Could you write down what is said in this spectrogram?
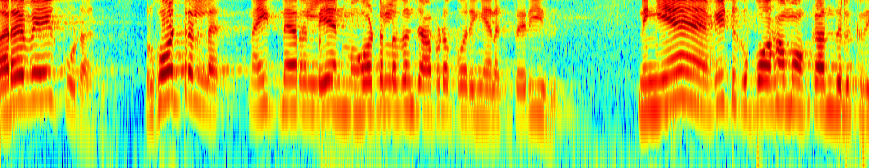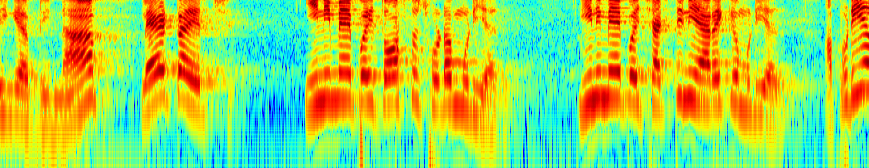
வரவே கூடாது. ஒரு ஹோட்டலில் நைட் நேரம் இல்லையே நம்ம ஹோட்டலில் தான் சாப்பிட போகிறீங்க எனக்கு தெரியுது. நீங்கள் ஏன் வீட்டுக்கு போகாமல் உட்காந்துருக்குறீங்க அப்படின்னா லேட் ஆயிடுச்சு இனிமே போய் தோசை சுட முடியாது. இனிமே போய் சட்டினி அரைக்க முடியாது. அப்படியே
